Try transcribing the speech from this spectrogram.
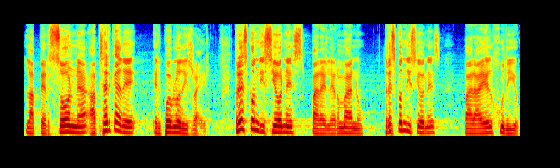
la persona, acerca del el pueblo de Israel. Tres condiciones para el hermano, tres condiciones para el judío.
